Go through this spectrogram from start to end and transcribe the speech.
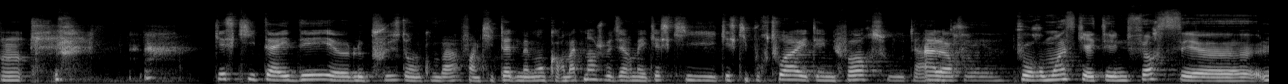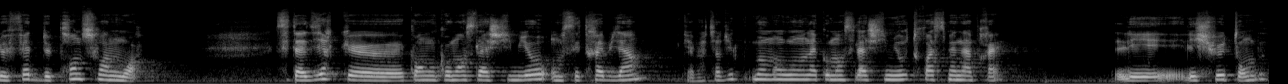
Mm. Qu'est-ce qui t'a aidé euh, le plus dans le combat? Enfin, qui t'aide même encore maintenant, je veux dire, mais qu'est-ce qui, qu'est-ce qui pour toi a été une force ou Alors, pour moi, ce qui a été une force, c'est euh, le fait de prendre soin de moi. C'est-à-dire que quand on commence la chimio, on sait très bien qu'à partir du moment où on a commencé la chimio, trois semaines après, les, les cheveux tombent.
